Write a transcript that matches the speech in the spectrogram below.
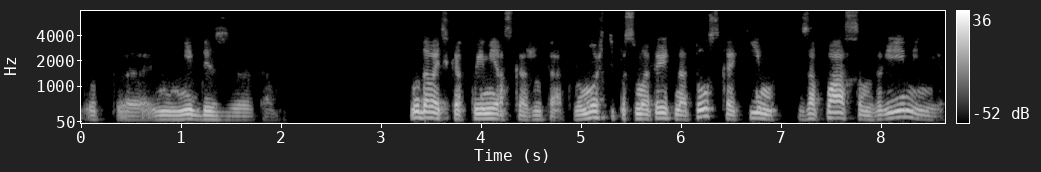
вот, э, не без э, там, ну, давайте как пример скажу так. Вы можете посмотреть на то, с каким запасом времени э,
